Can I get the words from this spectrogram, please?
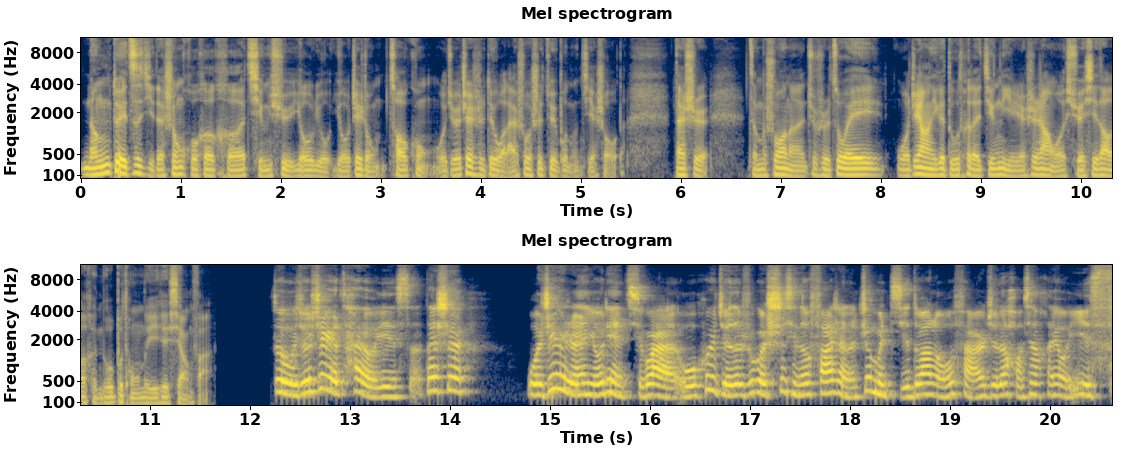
能对自己的生活和和情绪有有有这种操控，我觉得这是对我来说是最不能接受的。但是。怎么说呢？就是作为我这样一个独特的经历，也是让我学习到了很多不同的一些想法。对，我觉得这个太有意思。但是我这个人有点奇怪，我会觉得如果事情都发展的这么极端了，我反而觉得好像很有意思。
